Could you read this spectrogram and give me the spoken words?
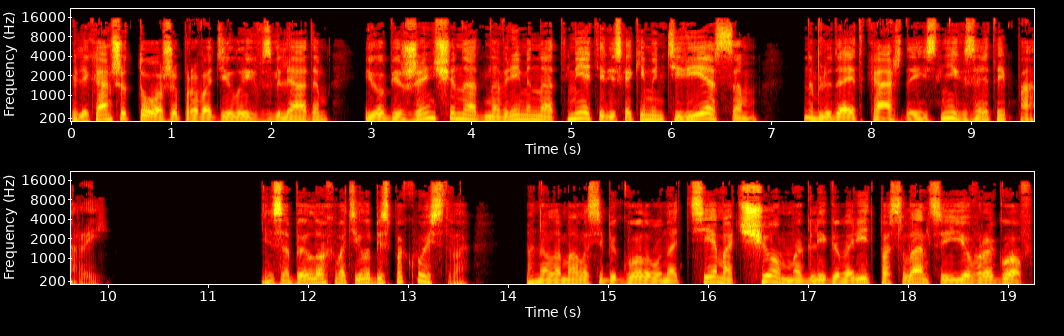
Великанша тоже проводила их взглядом — и обе женщины одновременно отметили, с каким интересом наблюдает каждая из них за этой парой. Изабеллу охватило беспокойство. Она ломала себе голову над тем, о чем могли говорить посланцы ее врагов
